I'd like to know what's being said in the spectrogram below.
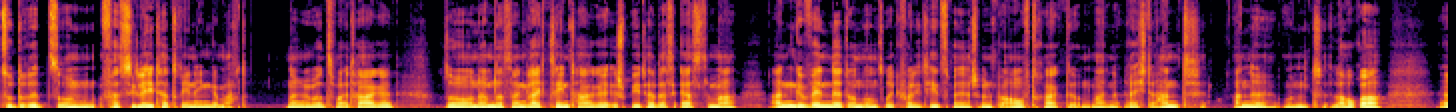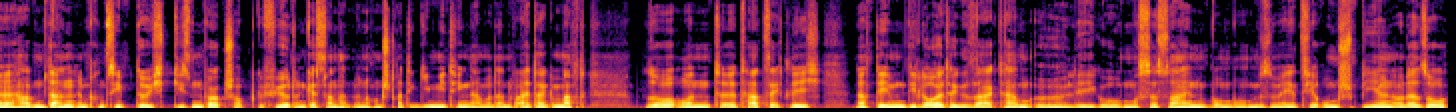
zu dritt so ein Facilitator-Training gemacht. Ne, über zwei Tage. So, und haben das dann gleich zehn Tage später das erste Mal angewendet und unsere Qualitätsmanagementbeauftragte und meine rechte Hand, Anne und Laura, äh, haben dann im Prinzip durch diesen Workshop geführt. Und gestern hatten wir noch ein Strategie-Meeting, da haben wir dann weitergemacht. So, und äh, tatsächlich, nachdem die Leute gesagt haben, öh, Lego muss das sein, wo, wo müssen wir jetzt hier rumspielen oder so,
